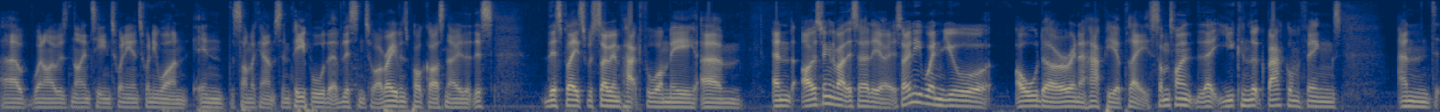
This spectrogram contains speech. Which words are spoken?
uh, when I was 19, 20, and 21 in the summer camps. And people that have listened to our Ravens podcast know that this this place was so impactful on me. Um, and I was thinking about this earlier. It's only when you're older or in a happier place sometimes that you can look back on things and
